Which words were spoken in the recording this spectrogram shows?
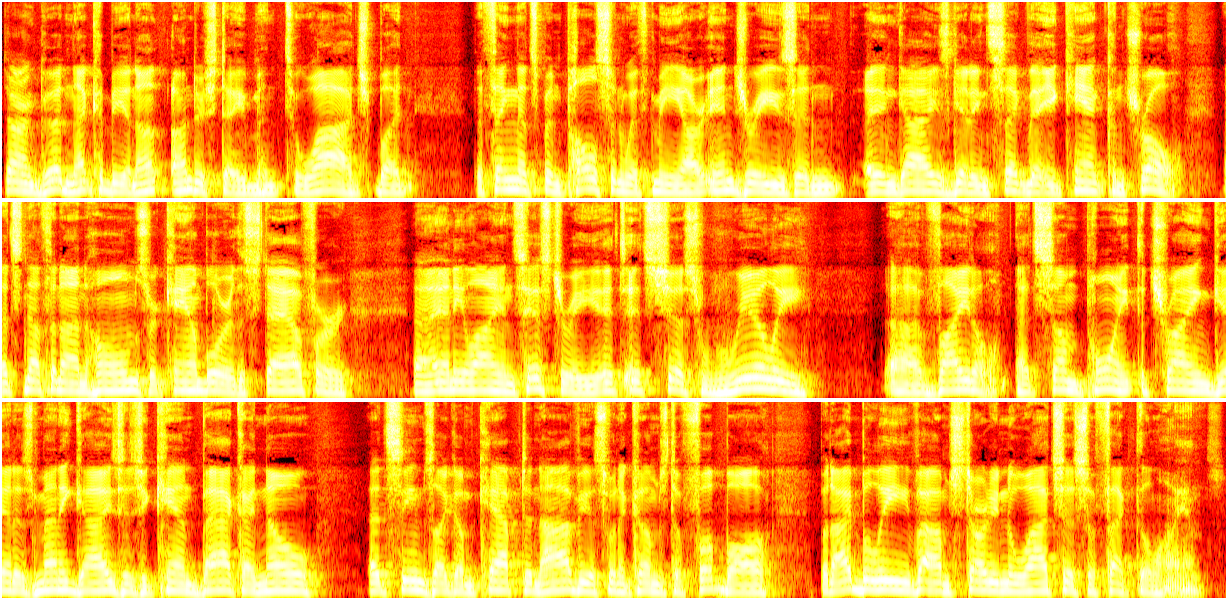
darn good, and that could be an understatement to watch. But the thing that's been pulsing with me are injuries and, and guys getting sick that you can't control. That's nothing on Holmes or Campbell or the staff or – uh, any Lions history. It's it's just really uh, vital at some point to try and get as many guys as you can back. I know that seems like I'm Captain Obvious when it comes to football, but I believe I'm starting to watch this affect the Lions.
